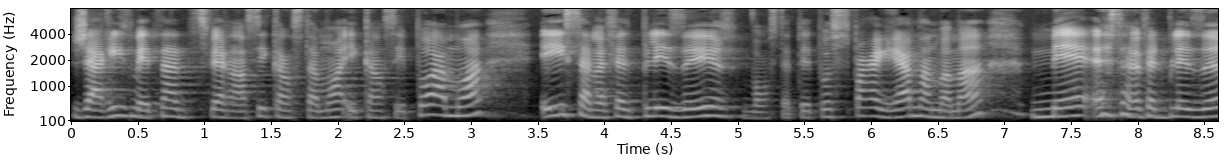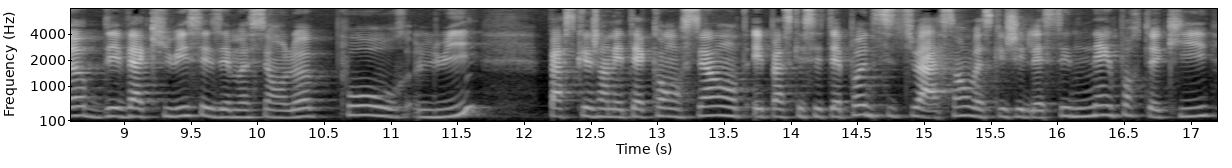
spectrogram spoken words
j'arrive maintenant à différencier quand c'est à moi et quand c'est pas à moi. Et ça m'a fait plaisir, bon, c'était peut-être pas super agréable dans le moment, mais ça m'a fait plaisir d'évacuer ces émotions-là pour lui parce que j'en étais consciente et parce que c'était pas une situation où est-ce que j'ai laissé n'importe qui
